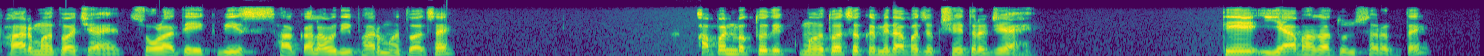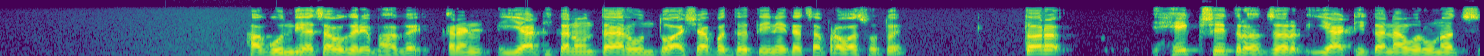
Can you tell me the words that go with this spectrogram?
फार महत्त्वाचे आहेत. सोळा ते एकवीस हा कालावधी फार महत्त्वाचा आहे. आपण बघतो ते एक महत्त्वाचं कमी दाबाचं क्षेत्र जे आहे ते या भागातून सरकत आहे हा गोंदियाचा वगैरे भाग आहे. कारण या ठिकाणाहून तयार होऊन तो अशा पद्धतीने त्याचा प्रवास होतोय. तर हे क्षेत्र जर या ठिकाणावरूनच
